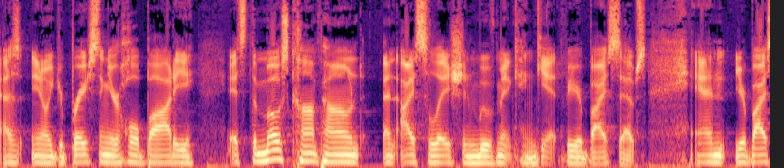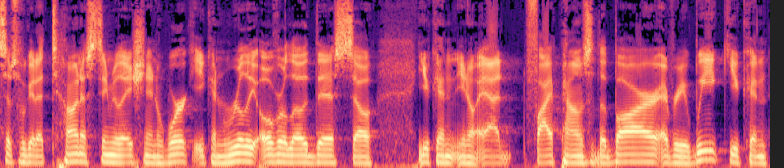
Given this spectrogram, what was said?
As you know you're bracing your whole body. It's the most compound an isolation movement can get for your biceps. And your biceps will get a ton of stimulation and work. You can really overload this. So you can you know add five pounds to the bar every week. You can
